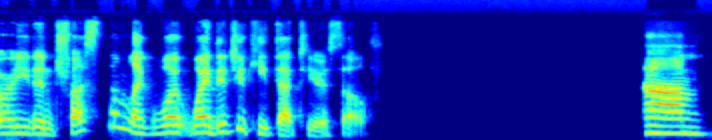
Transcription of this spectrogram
or you didn't trust them like what why did you keep that to yourself Um,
